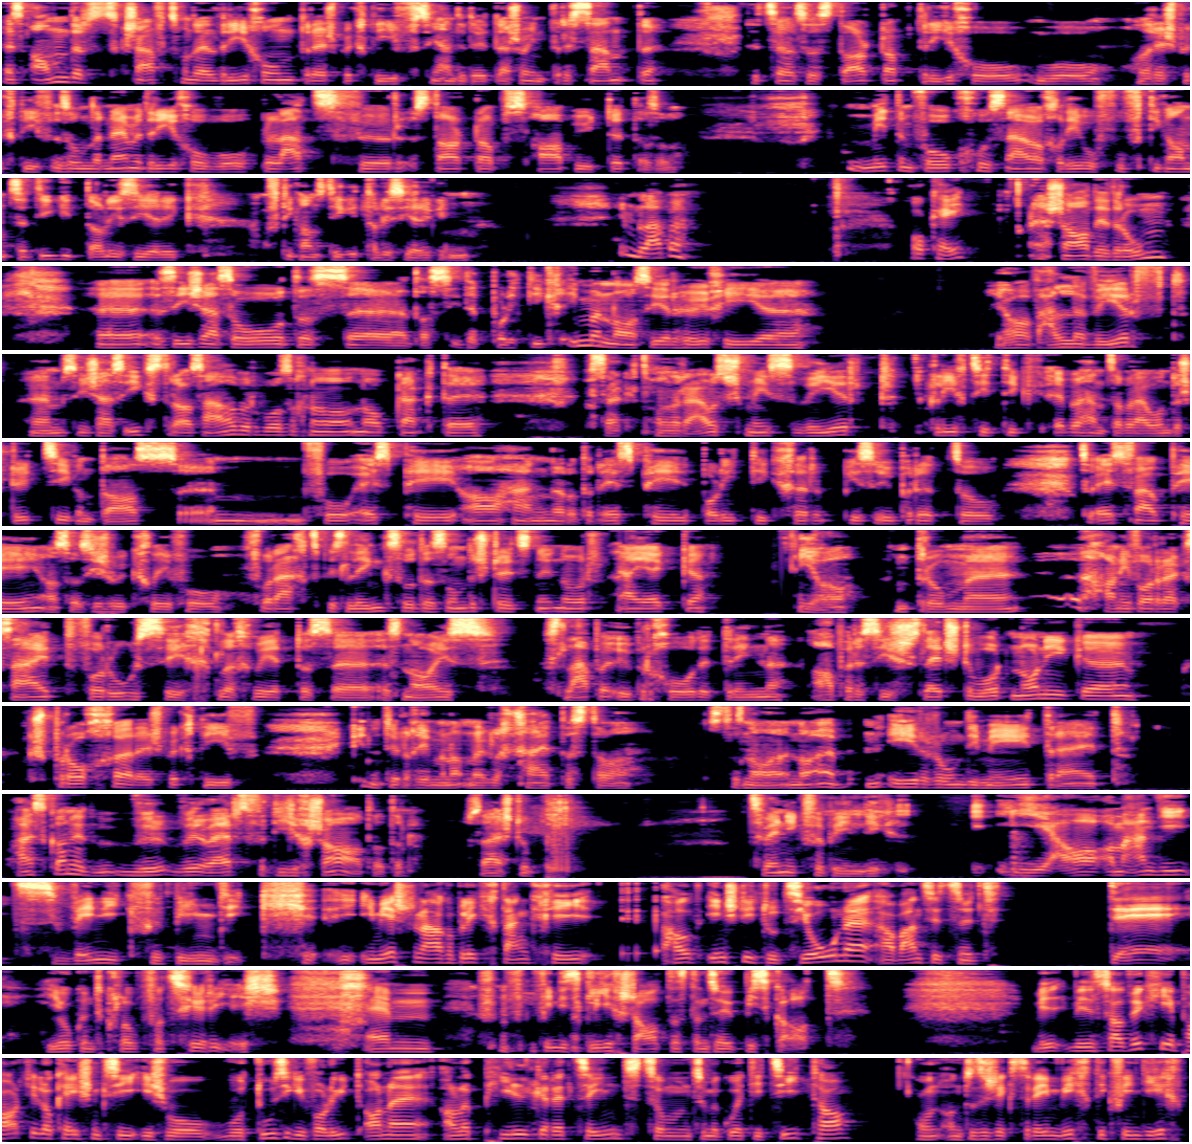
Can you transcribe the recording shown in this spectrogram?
ein anderes Geschäftsmodell reinkommt, respektive sie haben ja dort auch schon Interessenten. Dort soll so ein Startup reinkommen, wo, oder respektive ein Unternehmen reinkommen, wo Plätze für Startups anbietet, also mit dem Fokus auch ein bisschen auf, auf die ganze Digitalisierung, auf die ganze Digitalisierung im, im Leben. Okay. Äh, Schade drum. Äh, es ist auch so, dass, äh, dass in der Politik immer noch sehr hohe äh, ja, Wellen wirft. Ähm, es ist auch das Xtra selber, wo sich noch, noch gegen den, ich sage jetzt mal, Rausschmiss wehrt. Gleichzeitig eben haben sie aber auch Unterstützung und das ähm, von SP-Anhänger oder SP-Politiker bis über zu, zu SVP. Also es ist wirklich von, von rechts bis links, wo das unterstützt, nicht nur eine Ecke. Ja, und darum äh, habe ich vorher gesagt, voraussichtlich wird das äh, ein neues das Leben überkommen dort drinnen. Aber es ist das letzte Wort noch nicht äh, gesprochen, respektive gibt natürlich immer noch die Möglichkeit, dass da dass das noch, noch eine Ehrenrunde mehr dreht. Weiss gar nicht, wäre es für dich schade, oder? Sagst du, pff, zu wenig Verbindung? Ja, am Ende zu wenig Verbindung. Im ersten Augenblick denke ich, halt Institutionen, auch wenn es jetzt nicht der Jugendclub von Zürich ist, ähm, finde ich es gleich schade, dass dann so etwas geht. Weil, weil es halt wirklich eine Party-Location war, wo, wo tausende von Leuten an, alle pilgert sind, um, um eine gute Zeit zu haben. Und, und das ist extrem wichtig, finde ich.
